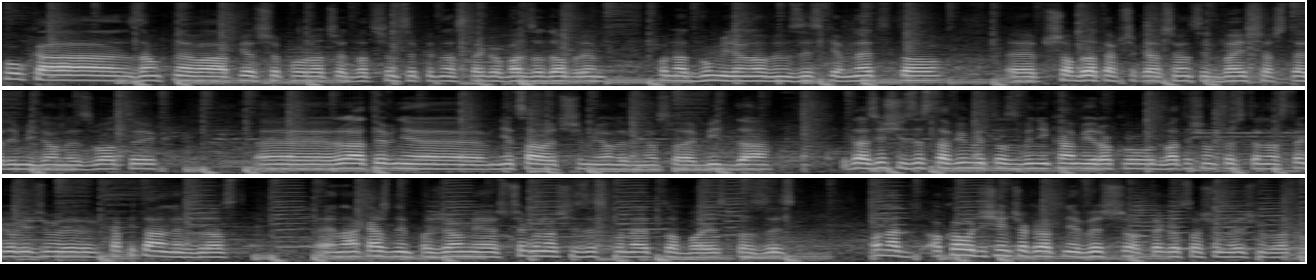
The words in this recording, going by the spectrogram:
Spółka zamknęła pierwsze półrocze 2015 bardzo dobrym, ponad 2-milionowym zyskiem netto, e, przy obrotach przekraczających 24 miliony złotych. E, Relatywnie niecałe 3 miliony wyniosła EBITDA. I teraz jeśli zestawimy to z wynikami roku 2014, widzimy kapitalny wzrost e, na każdym poziomie, w szczególności zysku netto, bo jest to zysk ponad około dziesięciokrotnie wyższy od tego, co osiągnęliśmy w roku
